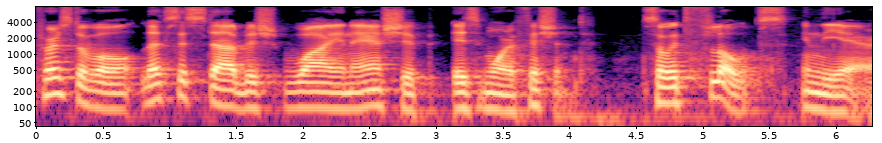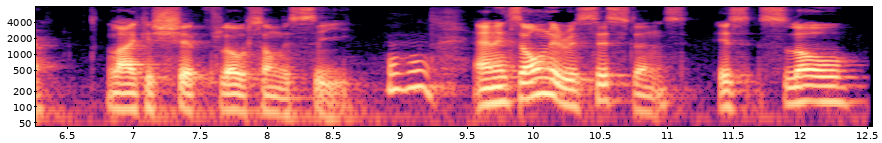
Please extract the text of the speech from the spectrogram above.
first of all, let's establish why an airship is more efficient. So it floats in the air like a ship floats on the sea, and its only resistance is slow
